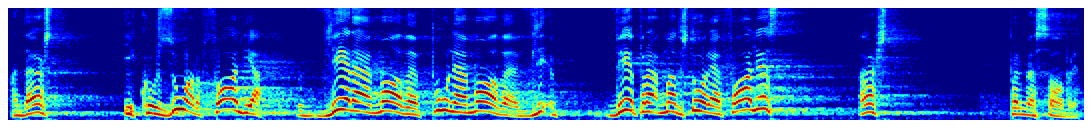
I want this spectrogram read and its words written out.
Andaj është i kurzuar falja, vlera e madhe, puna e madhe, vepra madhështore e faljes është përmes sabrit.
